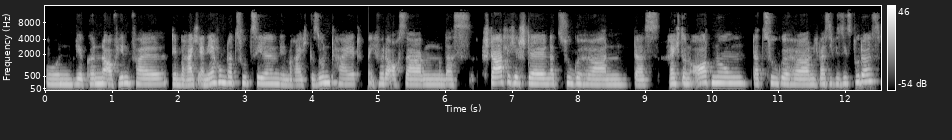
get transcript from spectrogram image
Und wir können da auf jeden Fall den Bereich Ernährung dazu zählen, den Bereich Gesundheit. Ich würde auch sagen, dass staatliche Stellen dazugehören, dass Recht und Ordnung dazugehören. Ich weiß nicht, wie siehst du das?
